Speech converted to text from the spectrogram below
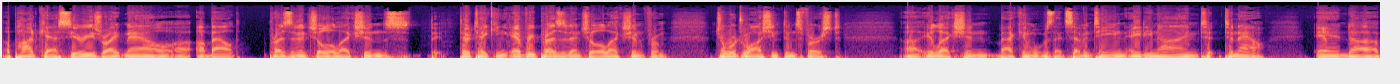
a podcast series right now uh, about presidential elections. They're taking every presidential election from George Washington's first uh, election back in what was that 1789 to, to now, and uh,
